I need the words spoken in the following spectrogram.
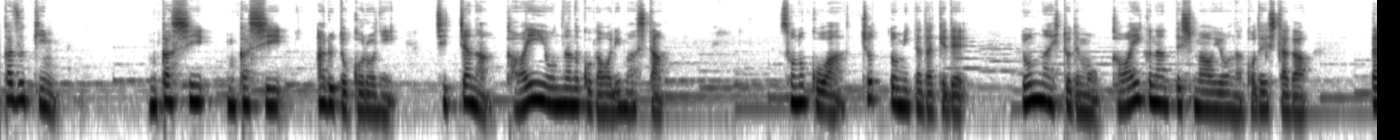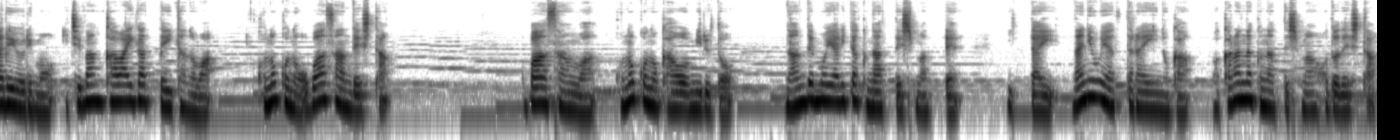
赤ずきん。昔、昔、あるところにちっちゃな可愛い女の子がおりました。その子はちょっと見ただけで、どんな人でも可愛くなってしまうような子でしたが、誰よりも一番可愛がっていたのは、この子のおばあさんでした。おばあさんはこの子の顔を見ると、何でもやりたくなってしまって、一体何をやったらいいのかわからなくなってしまうほどでした。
